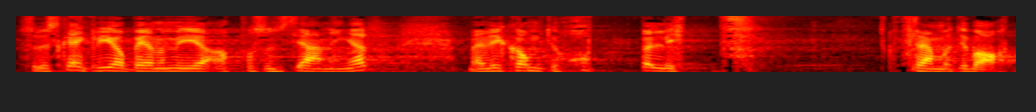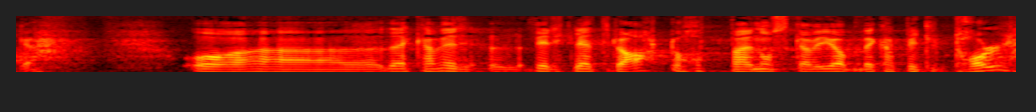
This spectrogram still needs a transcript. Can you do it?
Så vi skal egentlig jobbe gjennom mye apostelens gjerninger, men vi kommer til å hoppe litt frem og tilbake. Og øh, det kan virke litt rart å hoppe. Nå skal vi jobbe med kapittel 12.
